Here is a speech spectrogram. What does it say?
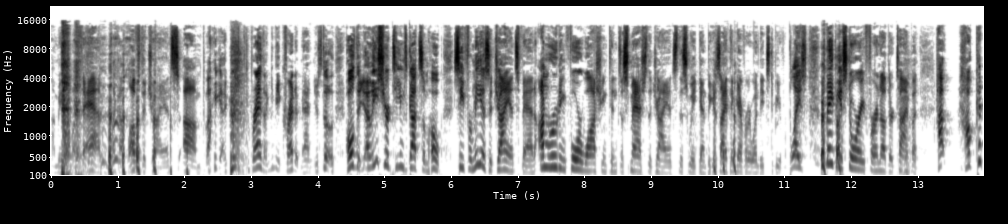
I mean, I'm a fan. like, I love the Giants. Um, I, I, Brandon, I give you credit, man. You're still hold it. At least your team's got some hope. See, for me as a Giants fan, I'm rooting for Washington to smash the Giants this weekend because I think everyone needs to be replaced. Maybe a story for another time. But how how could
